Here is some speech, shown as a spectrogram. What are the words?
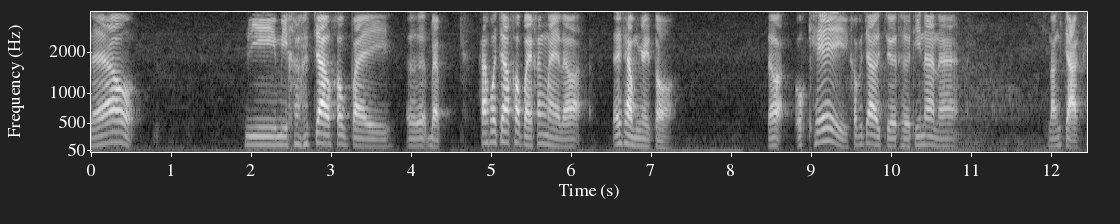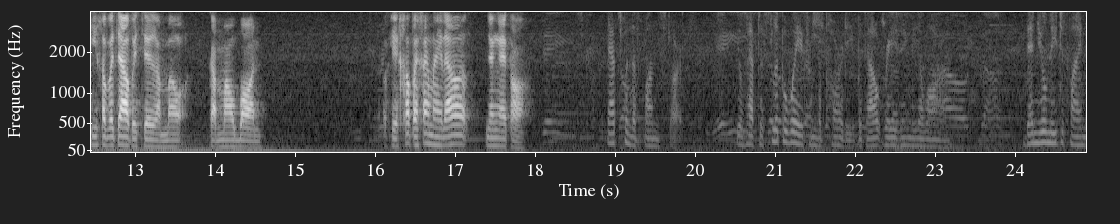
แล้วมีมีข้าพเจ้าเข้าไป เออ แบบข้าพเจ้าเข้าไปข้างในแล้วได้ทำไงต่อ แล้วโอเคข้าพเจ้าเจอเธอที่นั่นนะฮะหลังจากที่ข้าพเจ้าไปเจอกับเมากับเมาบอลโอเค เข้าไปข้างในแล้วยังไงต่อ That's when the fun starts. You'll have to slip away from the party without raising the alarm. Then you'll need to find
